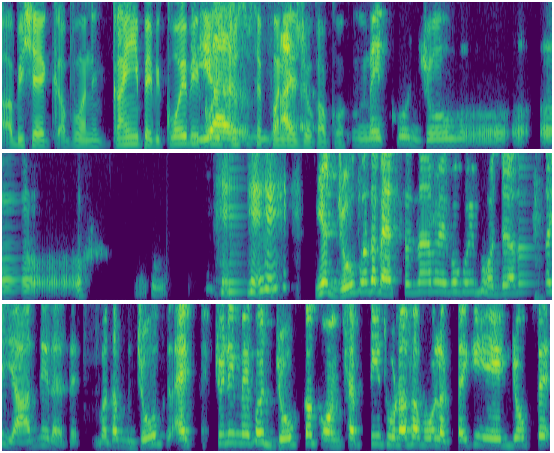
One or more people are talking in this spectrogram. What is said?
अभिषेक अपन कहीं पे भी कोई भी कोई जो सबसे फनीएस्ट जोक आपको? मेरे को जो या जोक मतलब ऐसा ना मेरे को कोई बहुत ज़्यादा याद नहीं रहते। मतलब जोक एक्चुअली मेरे को जोक का कॉन्सेप्ट ही थोड़ा सा वो लगता है कि एक जोक से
